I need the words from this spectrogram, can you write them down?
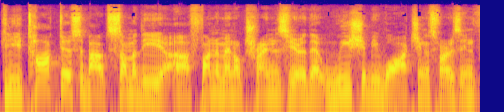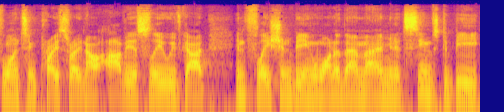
can you talk to us about some of the uh, fundamental trends here that we should be watching as far as influencing price right now? Obviously, we've got inflation being one of them. I mean, it seems to be.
